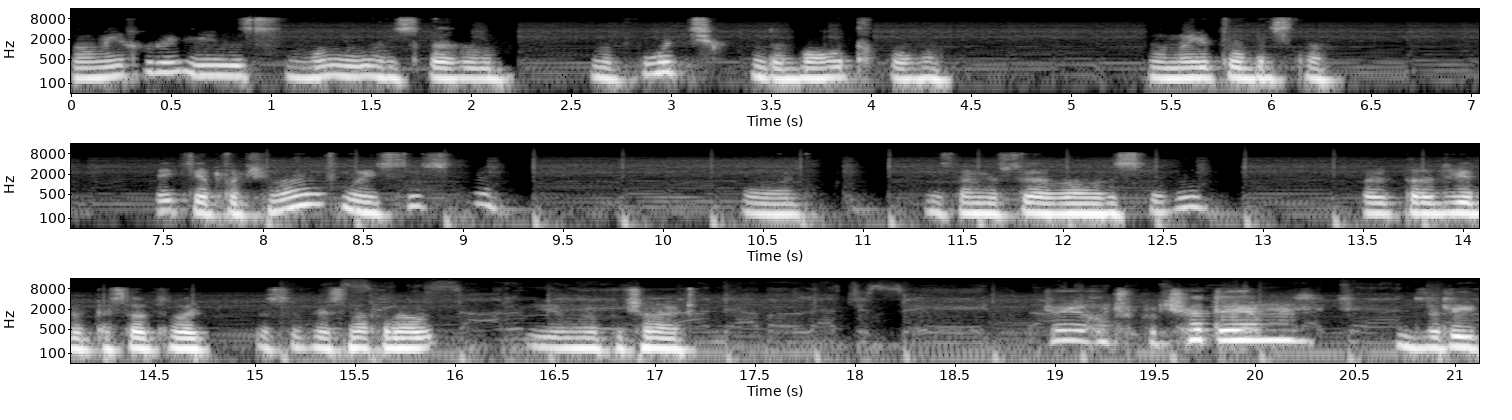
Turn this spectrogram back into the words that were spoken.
Там ігри і розкажу на путь до мого такого. На ютуберства. Як я починаю, і собственно. От. Не знаю, що я вам розкажу. Перед- відео писати лайк, підписуйтесь на канал і ми починаємо. Я хочу почати? Взагалі.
